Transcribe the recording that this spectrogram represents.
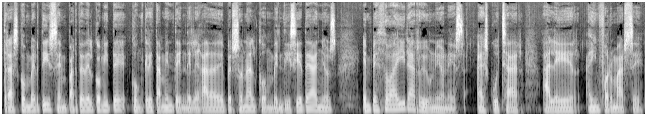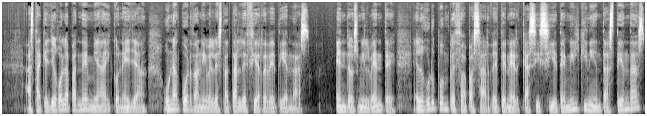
Tras convertirse en parte del comité, concretamente en delegada de personal con 27 años, empezó a ir a reuniones, a escuchar, a leer, a informarse, hasta que llegó la pandemia y con ella un acuerdo a nivel estatal de cierre de tiendas. En 2020, el grupo empezó a pasar de tener casi 7.500 tiendas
